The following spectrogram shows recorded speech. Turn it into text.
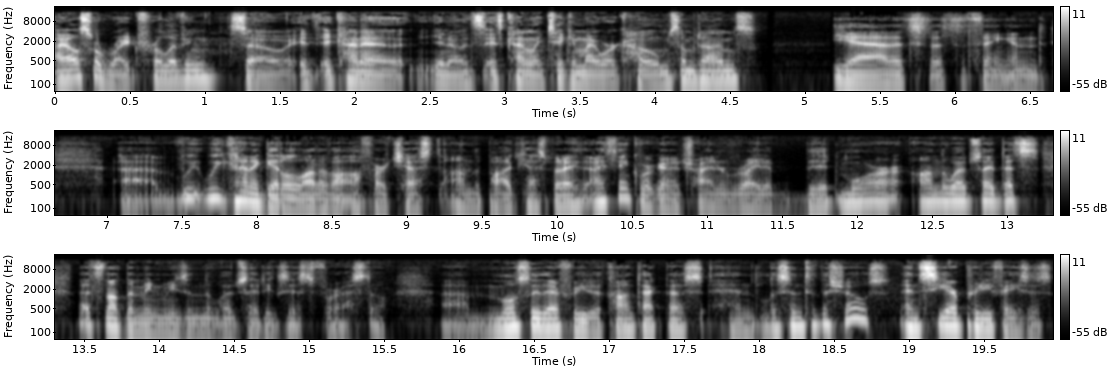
I also write for a living, so it, it kind of you know it's it's kind of like taking my work home sometimes. Yeah, that's that's the thing, and uh, we we kind of get a lot of off our chest on the podcast, but I, I think we're going to try and write a bit more on the website. That's that's not the main reason the website exists for us, though. Um, mostly there for you to contact us and listen to the shows and see our pretty faces.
